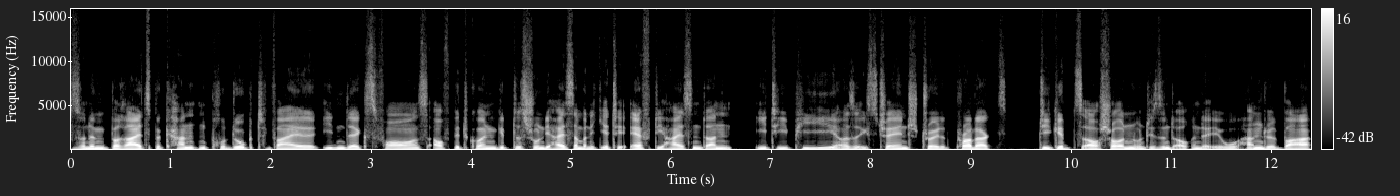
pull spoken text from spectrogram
so einem bereits bekannten Produkt, weil Indexfonds auf Bitcoin gibt es schon, die heißen aber nicht ETF, die heißen dann ETP, also Exchange Traded Products. Die gibt es auch schon und die sind auch in der EU handelbar.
